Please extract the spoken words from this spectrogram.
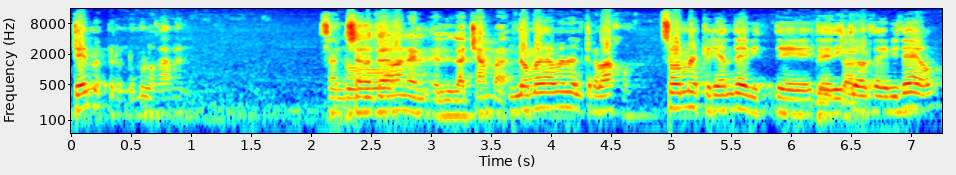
denme, pero no me lo daban. O sea, no, O sea, no te daban el- el- la chamba. no me daban el trabajo. Solo me querían de, de- de De editor. editor de video.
